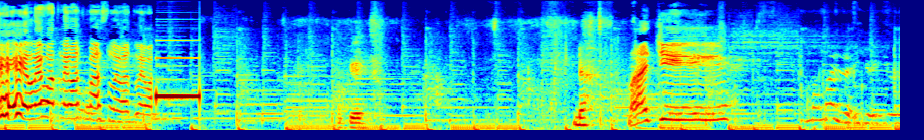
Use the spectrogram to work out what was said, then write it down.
Eh, eh, lewat lewat Mas, lewat lewat. Oke. Dah, maci. Mama ada hijau-hijau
